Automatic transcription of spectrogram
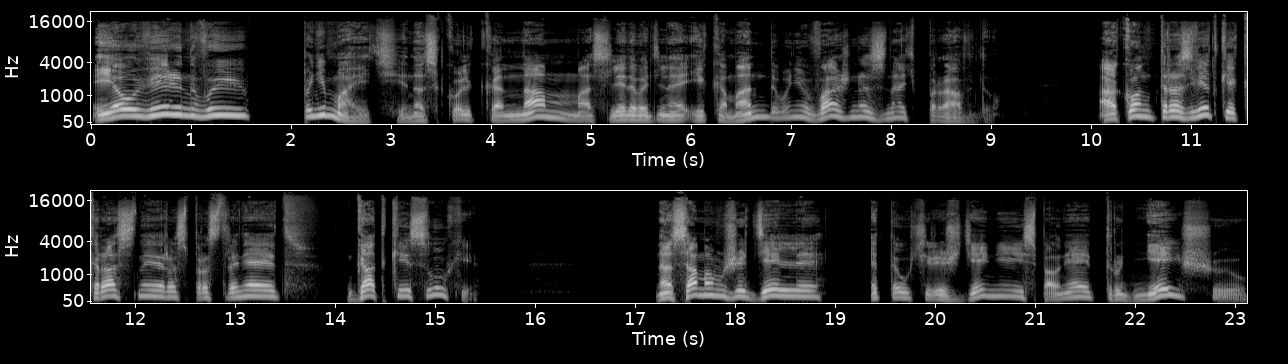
Я уверен, вы понимаете, насколько нам, а следовательно и командованию, важно знать правду. О контрразведке красные распространяет гадкие слухи. На самом же деле это учреждение исполняет труднейшую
